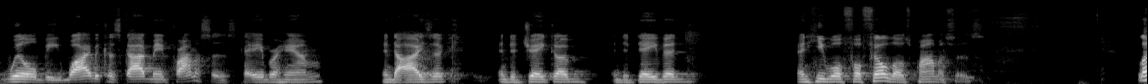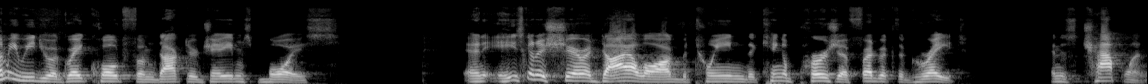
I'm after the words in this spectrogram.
will be. Why? Because God made promises to Abraham and to Isaac and to Jacob and to David and he will fulfill those promises. Let me read you a great quote from Dr. James Boice. And he's going to share a dialogue between the king of Prussia, Frederick the Great, and his chaplain.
